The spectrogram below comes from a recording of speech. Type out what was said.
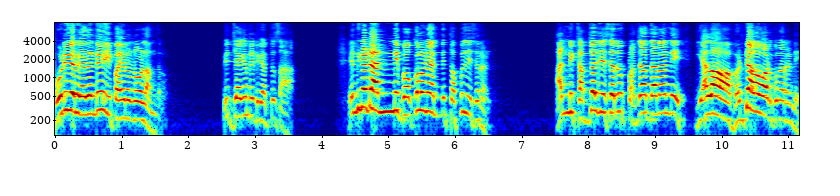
మోడీ గారు కదండి ఈ పైన ఉన్న వాళ్ళు అందరూ. విత్ జగన్ రెడ్డి గారితో సహా. ఎందుకంటే అన్ని బొక్కలోనే అన్ని తప్పులు చేశారు అన్ని కబ్జాలు చేశారు ప్రజాధనాన్ని ఎలా పడితే అలా వాడుకున్నారండి.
